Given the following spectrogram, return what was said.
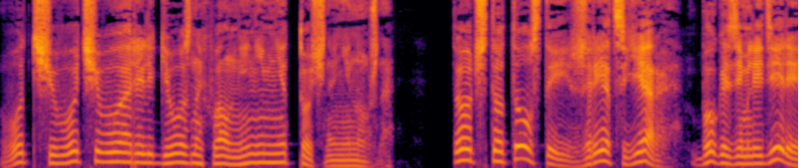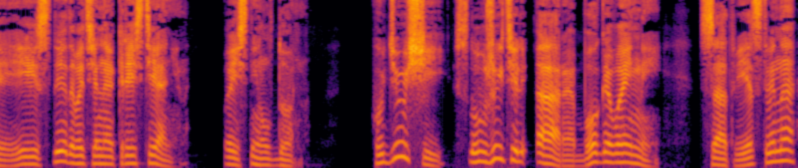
Вот чего-чего, а религиозных волнений мне точно не нужно. Тот, что толстый, жрец Яра, бога земледелия и, следовательно, крестьянин, пояснил Дорн. Худющий — служитель Ара, бога войны, соответственно,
